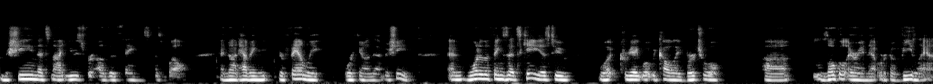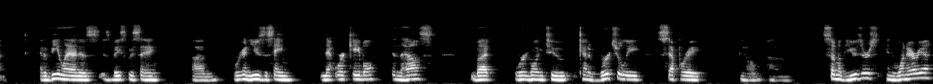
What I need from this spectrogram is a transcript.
a machine that's not used for other things as well, and not having your family working on that machine. And one of the things that's key is to what create what we call a virtual uh, local area network, a VLAN. And a VLAN is is basically saying um, we're going to use the same network cable in the house, but we're going to kind of virtually separate, you know, um, some of the users in one area,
